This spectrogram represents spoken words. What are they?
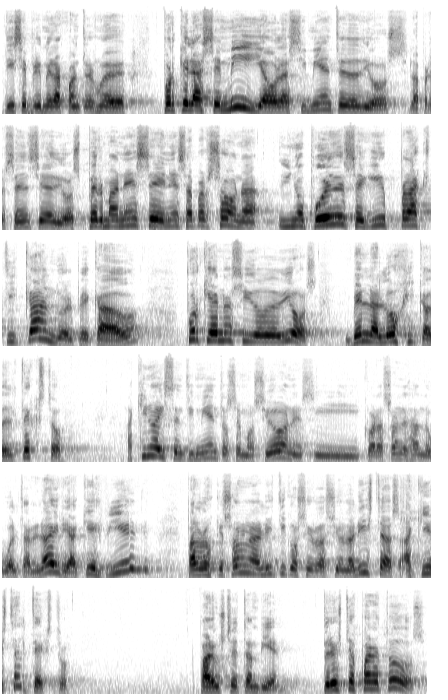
Dice 1 Juan 3.9, porque la semilla o la simiente de Dios, la presencia de Dios, permanece en esa persona y no puede seguir practicando el pecado porque ha nacido de Dios. ¿Ven la lógica del texto? Aquí no hay sentimientos, emociones y corazones dando vuelta en el aire. Aquí es bien. Para los que son analíticos y racionalistas, aquí está el texto. Para usted también. Pero esto es para todos.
